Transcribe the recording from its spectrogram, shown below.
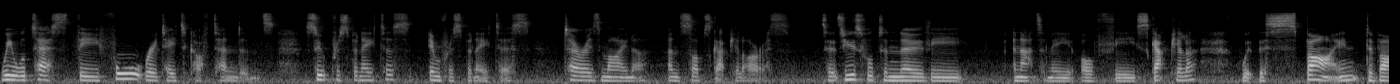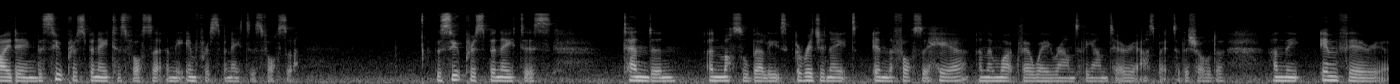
We will test the four rotator cuff tendons, supraspinatus, infraspinatus, teres minor and subscapularis. So it's useful to know the anatomy of the scapula with the spine dividing the supraspinatus fossa and the infraspinatus fossa. The supraspinatus tendon and muscle bellies originate in the fossa here and then work their way around to the anterior aspect of the shoulder and the inferior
